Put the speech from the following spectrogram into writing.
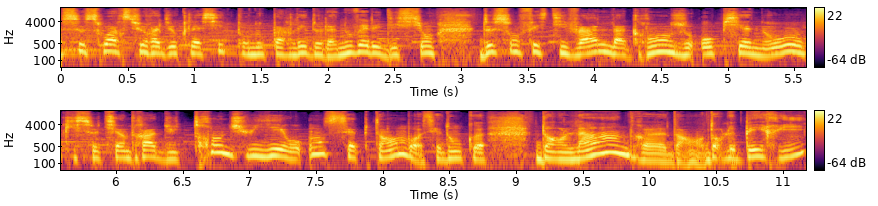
ce soir sur Radio Classique pour nous parler de la nouvelle édition de son festival La Grange au piano qui se tiendra du 30 juillet au 11 septembre. C'est donc dans l'Indre, dans, dans, le Berry.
